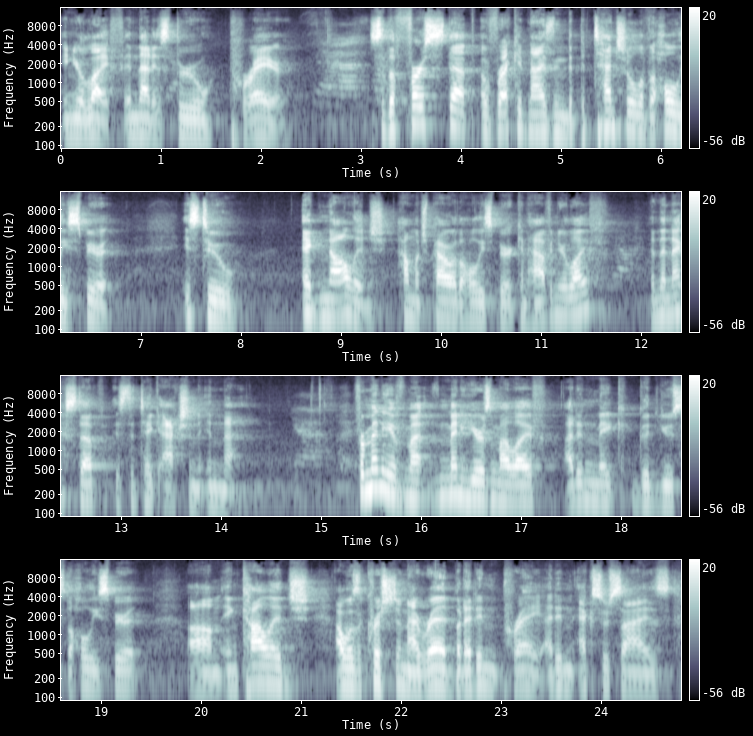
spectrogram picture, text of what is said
in your life, and that is through prayer. So, the first step of recognizing the potential of the Holy Spirit is to acknowledge how much power the Holy Spirit can have in your life. And the next step is to take action in that. For many of my many years in my life, I didn't make good use of the Holy Spirit. Um, in college, I was a Christian, I read, but I didn't pray. I didn't exercise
